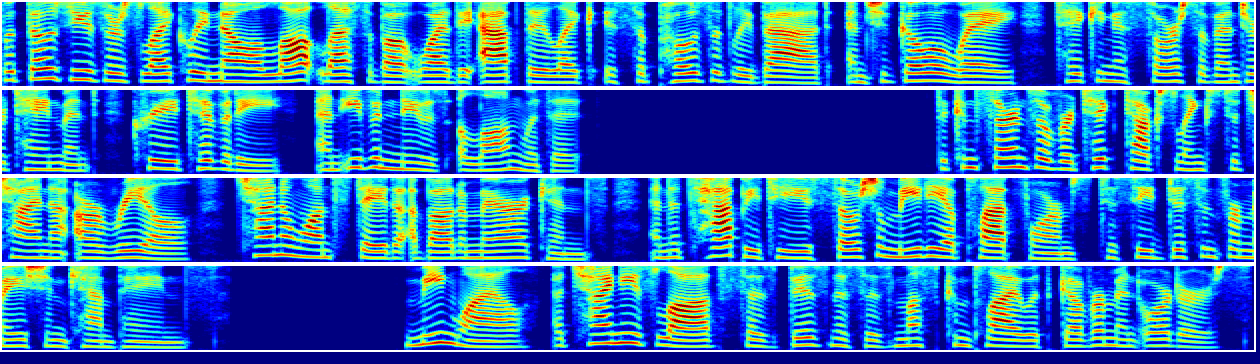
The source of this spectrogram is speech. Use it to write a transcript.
but those users likely know a lot less about why the app they like is supposedly bad and should go away, taking a source of entertainment, creativity, and even news along with it. The concerns over TikTok's links to China are real. China wants data about Americans, and it's happy to use social media platforms to see disinformation campaigns. Meanwhile, a Chinese law says businesses must comply with government orders.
